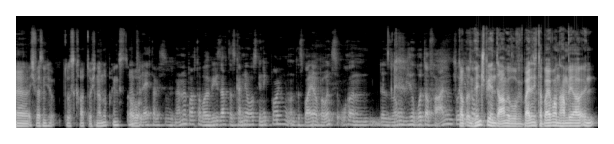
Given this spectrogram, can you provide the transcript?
Äh, ich weiß nicht, du das gerade durcheinander bringst, ja, aber vielleicht habe ich es durcheinander gebracht, aber wie gesagt, das kann ja auch das Genick brechen und das war ja bei uns auch in der Saison wie ein roter Faden. Ich glaube, im. Hinspiel in Dame, wo wir beide nicht dabei waren, haben wir ja in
